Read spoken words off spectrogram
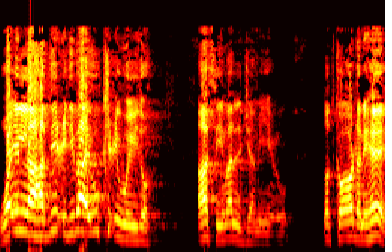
Wa ilaa haddii cidiba ay u kici weydo athima aljamiicu dadka oo dhani hee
